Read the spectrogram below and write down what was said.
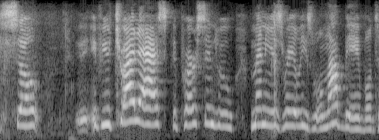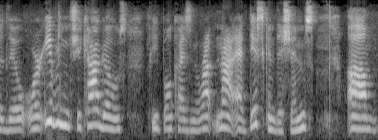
So if you try to ask the person who many Israelis will not be able to do, or even Chicago's people, because not at these conditions, um,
